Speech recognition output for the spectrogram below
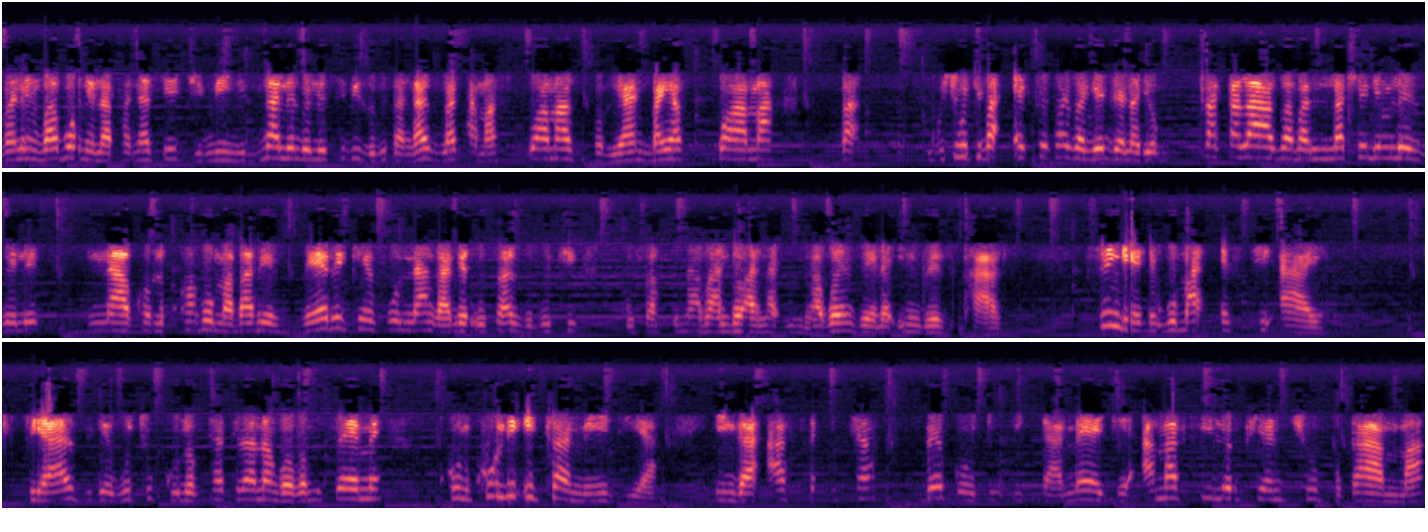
vane ngibabone lapha nasejimini kunale nto lesibiza ukuthi angazi bathi amaskwama soriani bayaskwama kusho ukuthi ba-exercise ngendlela yokucakalaza balahlela imlenzele nakho lokho aboma babe very careful. Nangabe usazi ukuthi usafuna abantwana ingakwenzela into eziphasi. Singene kuma-s t i. Siyazi-ke ukuthi ukugula okuthathelana ngokomseme khulukhulu i-chlamydia inga-affecta begodu idamage ama-fallopian tube kama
